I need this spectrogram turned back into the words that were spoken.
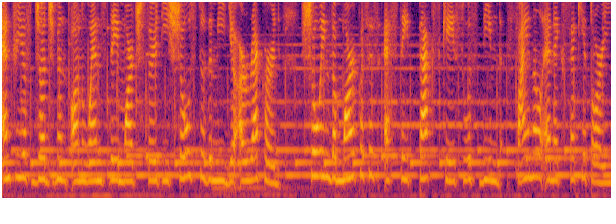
entry of judgment on Wednesday, March 30 shows to the media a record showing the Marcoses estate tax case was deemed final and executory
